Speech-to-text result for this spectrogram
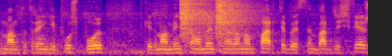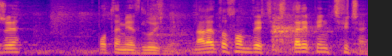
mam te treningi push-pull, kiedy mam większą objętość na daną partię, bo jestem bardziej świeży, potem jest luźniej. No ale to są, wiecie, 4-5 ćwiczeń.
